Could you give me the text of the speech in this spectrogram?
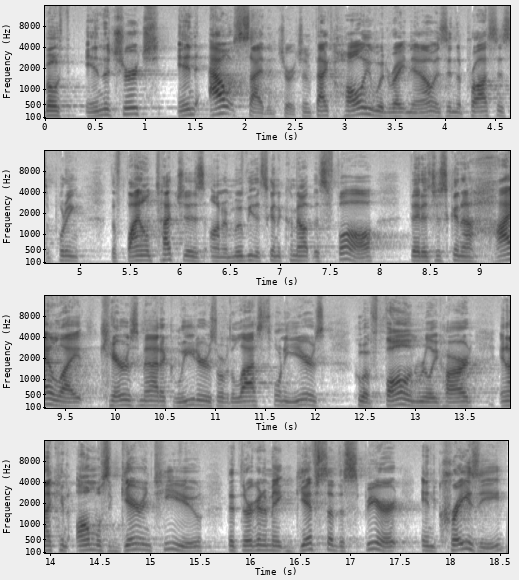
both in the church and outside the church. In fact, Hollywood right now is in the process of putting the final touches on a movie that's going to come out this fall that is just going to highlight charismatic leaders over the last 20 years who have fallen really hard. And I can almost guarantee you that they're going to make gifts of the Spirit in crazy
